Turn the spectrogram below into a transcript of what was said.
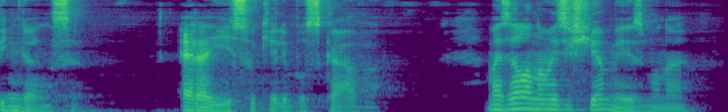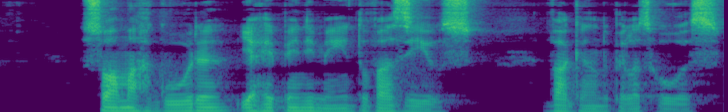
Vingança. Era isso que ele buscava. Mas ela não existia mesmo, né? Só amargura e arrependimento vazios, vagando pelas ruas.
